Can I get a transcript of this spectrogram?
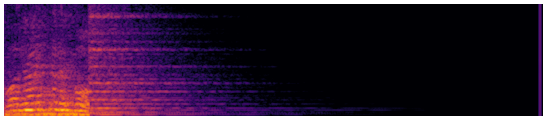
Well, the rest of the court.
